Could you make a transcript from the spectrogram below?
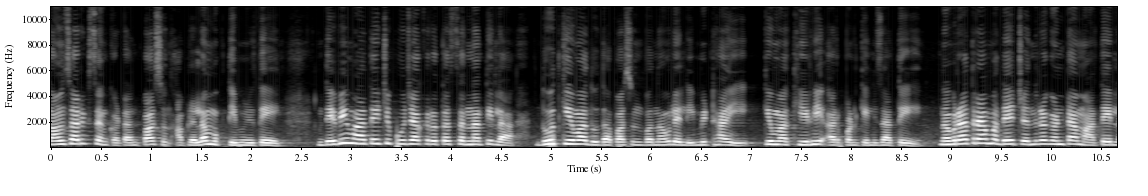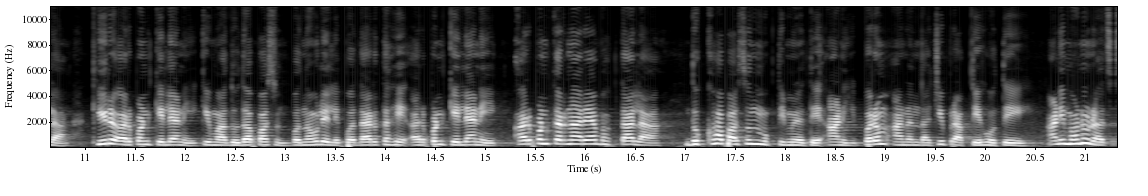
सांसारिक संकटांपासून आपल्याला मुक्ती मिळते. देवी मातेची पूजा करत असताना तिला दूध किंवा दुधापासून बनवलेली मिठाई किंवा खीर ही अर्पण केली जाते. नवरात्रामध्ये चंद्रघंटा मातेला खीर अर्पण केल्याने किंवा दुधापासून बनवलेले पदार्थ हे अर्पण केल्याने अर्पण करणाऱ्या भक्ताला दुःखापासून मुक्ती मिळते आणि परम आनंदाची प्राप्ती होते. आणि म्हणूनच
